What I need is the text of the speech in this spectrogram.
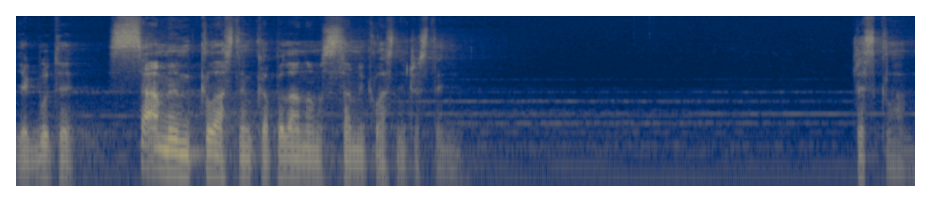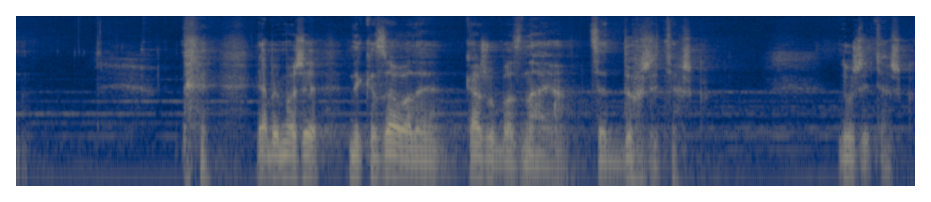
як бути самим класним капеланом в самій класній частині. Це складно. Я би, може, не казав, але кажу, бо знаю. Це дуже тяжко. Дуже тяжко.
